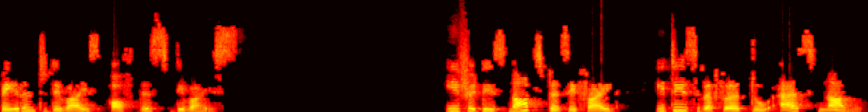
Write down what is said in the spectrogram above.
parent device of this device. If it is not specified, it is referred to as null.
